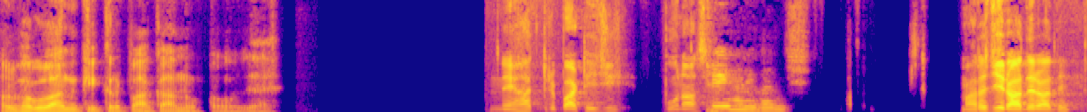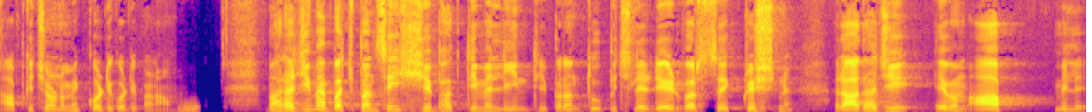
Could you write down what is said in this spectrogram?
और भगवान की कृपा का अनुभव हो जाए। नेहा त्रिपाठी जी पूना से। श्री हरिवंश। महाराज जी, राधे राधे, आपके चरणों में कोटि कोटि प्रणाम। महाराज जी, मैं बचपन से ही शिव भक्ति में लीन थी, परंतु पिछले डेढ़ वर्ष से कृष्ण, राधा जी एवं आप मिले।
